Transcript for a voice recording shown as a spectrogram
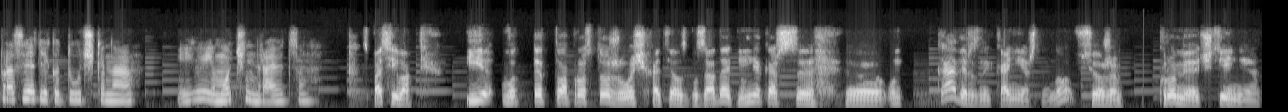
про Светлика Тучкина, и им очень нравится. Спасибо. И вот этот вопрос тоже очень хотелось бы задать. Но мне кажется, э, он каверзный, конечно, но все же, кроме чтения,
